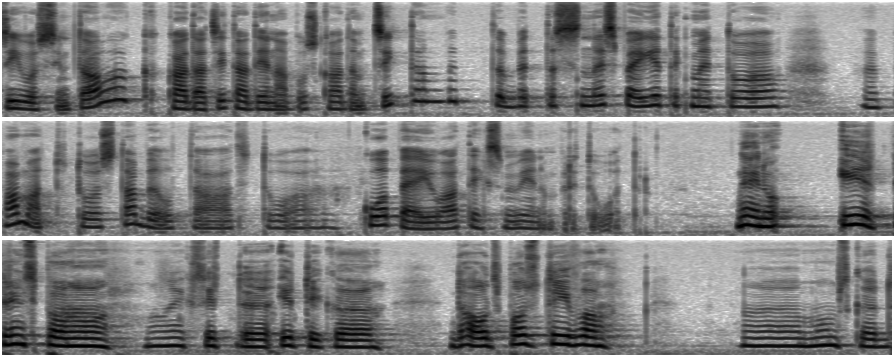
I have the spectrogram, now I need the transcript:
dzīvosim tālāk, kādā citā dienā būs kādam citam, bet, bet tas nespēja ietekmēt to e, pamatu, to stabilitāti, to kopējo attieksmi vienam pret otru. Nē, nu, ir principā, man liekas, ir, e, ir tik e, daudz pozitīvā mums, kad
